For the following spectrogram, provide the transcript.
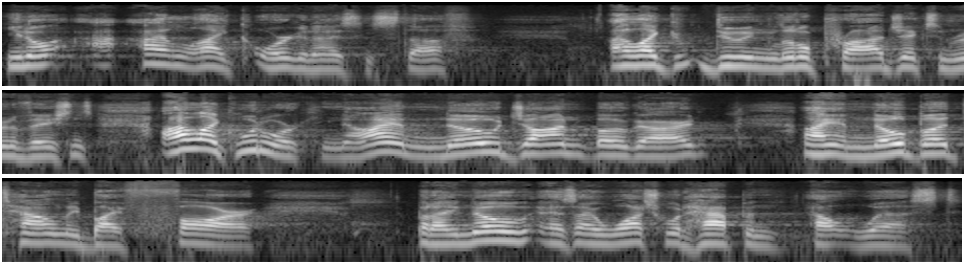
You know, I, I like organizing stuff. I like doing little projects and renovations. I like woodworking. Now, I am no John Bogard. I am no Bud Townley by far. But I know as I watch what happened out west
